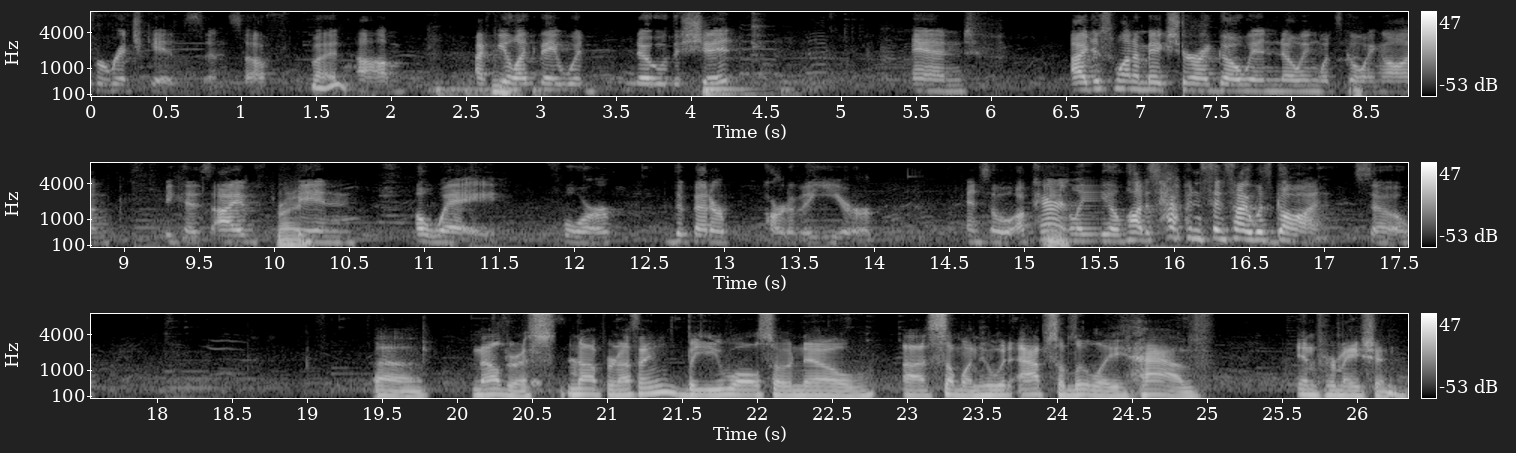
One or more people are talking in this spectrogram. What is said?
for rich kids and stuff, but um, I feel like they would know the shit, and I just want to make sure I go in knowing what's going on because I've Right. been away for the better part of a year. And so apparently a lot has happened since I was gone. So uh, Maldris, not for nothing, but you also know uh, someone who would absolutely have information,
